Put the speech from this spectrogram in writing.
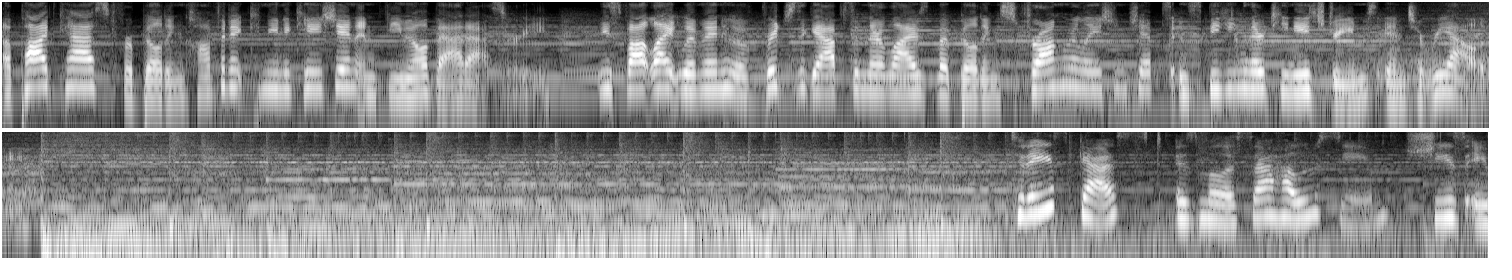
a podcast for building confident communication and female badassery. We spotlight women who have bridged the gaps in their lives by building strong relationships and speaking their teenage dreams into reality. Today's guest is Melissa Halousim. She's a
